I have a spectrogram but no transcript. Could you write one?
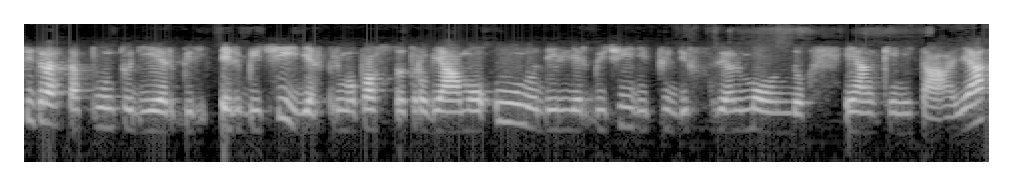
Si tratta appunto di erbicidi, al primo posto troviamo uno degli erbicidi più diffusi al mondo e anche in Italia,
